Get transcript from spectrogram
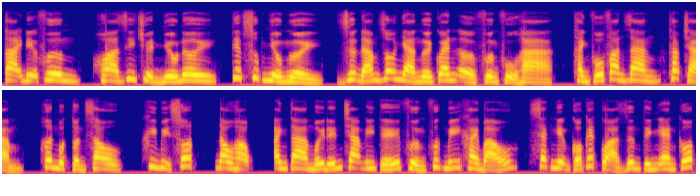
Tại địa phương, Hòa di chuyển nhiều nơi, tiếp xúc nhiều người, dự đám dỗ nhà người quen ở phường Phủ Hà, thành phố Phan Giang, Tháp Tràm. Hơn một tuần sau, khi bị sốt, đau họng, anh ta mới đến trạm y tế phường Phước Mỹ khai báo, xét nghiệm có kết quả dương tính nCoV.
